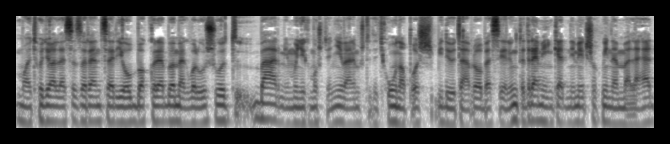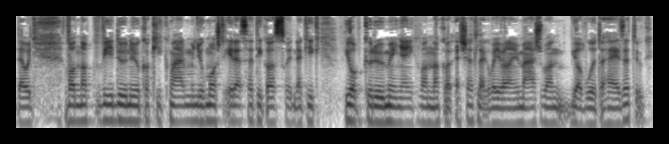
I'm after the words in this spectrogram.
majd hogyan lesz ez a rendszer jobb, akkor ebből megvalósult bármi, mondjuk most nyilván most egy hónapos időtávról beszélünk, tehát reménykedni még sok mindenben lehet, de hogy vannak védőnők, akik már mondjuk most érezhetik azt, hogy nekik jobb körülményeik vannak esetleg, vagy valami másban javult a helyzetük?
